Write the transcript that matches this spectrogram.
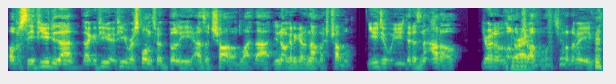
Obviously, if you do that, like if you if you respond to a bully as a child like that, you're not going to get in that much trouble. You do what you did as an adult, you're in a lot right. of trouble. Do you know what I mean?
